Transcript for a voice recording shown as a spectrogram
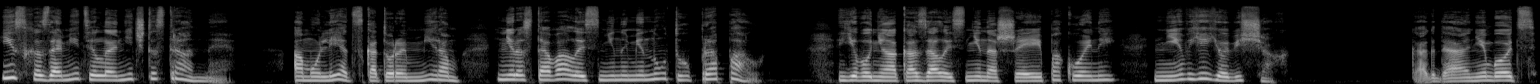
Исха заметила нечто странное. Амулет, с которым миром не расставалась ни на минуту, пропал. Его не оказалось ни на шее покойной, ни в ее вещах. «Когда-нибудь»,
